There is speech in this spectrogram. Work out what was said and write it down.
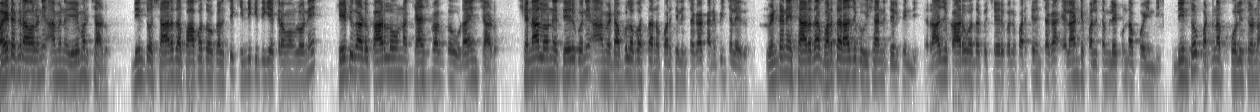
బయటకు రావాలని ఆమెను ఏమర్చాడు. దీంతో శారద పాపతో కలిసి కిందికి దిగే క్రమంలోనే కేటుగాడు కారులో ఉన్న క్యాష్ బ్యాగ్తో ఉడాయించాడు. క్షణాల్లోనే తేరుకొని ఆమె డబ్బుల బస్తాను పరిశీలించగా కనిపించలేదు. వెంటనే శారద భర్త రాజుకు విషయాన్ని తెలిపింది. రాజు కారు వద్దకు చేరుకొని పరిశీలించగా ఎలాంటి ఫలితం లేకుండా పోయింది. దీంతో పట్టణ పోలీసులను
